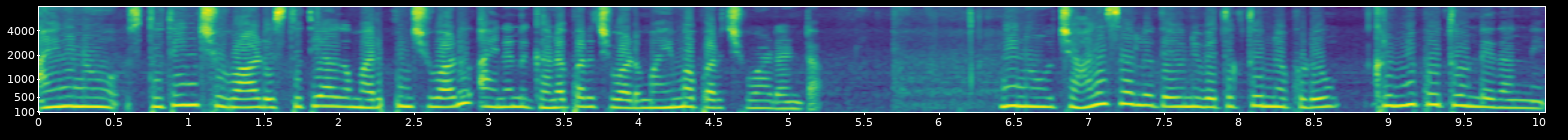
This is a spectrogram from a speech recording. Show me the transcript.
ఆయనను స్థుతించువాడు స్థుతియాగం అర్పించువాడు ఆయనను గణపరచువాడు మహిమపరచువాడంట. నేను చాలాసార్లు దేవుని వెతుకుతున్నప్పుడు కృంగిపోతూ ఉండేదాన్ని.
